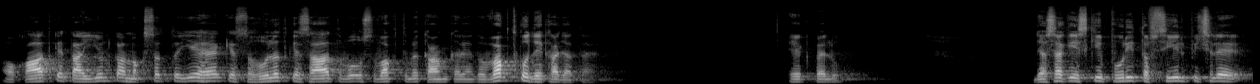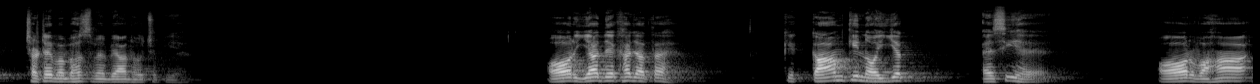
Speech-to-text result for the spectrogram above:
اوقات کے تعین کا مقصد تو یہ ہے کہ سہولت کے ساتھ وہ اس وقت میں کام کریں۔ تو وقت کو دیکھا جاتا ہے۔ ایک پہلو۔ جیسا کہ اس کی پوری تفصیل پچھلے چھٹے مبحث میں بیان ہو چکی ہے۔ اور یا دیکھا جاتا ہے کہ کام کی نوعیت ایسی ہے۔ اور وہاں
